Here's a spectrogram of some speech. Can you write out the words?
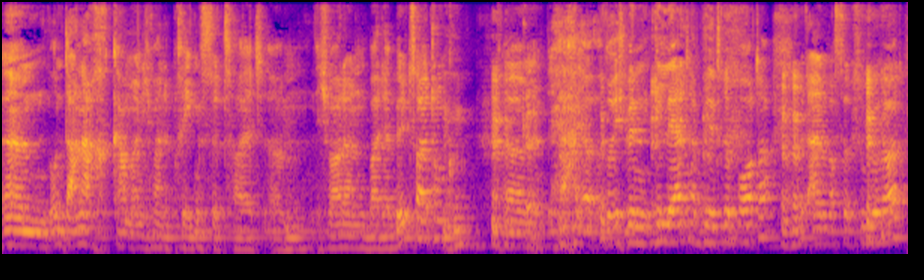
Ähm, und danach kam eigentlich meine prägendste Zeit. Ähm, ich war dann bei der Bildzeitung. Mhm. Ähm, ja, also ich bin gelernter Bildreporter mit allem, was dazugehört.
